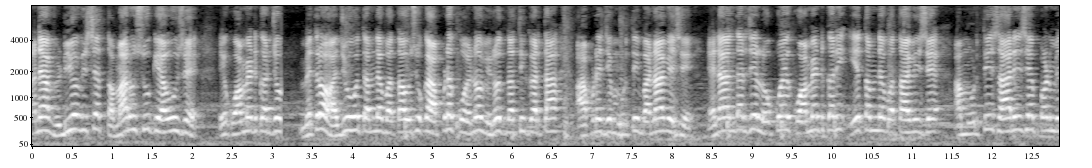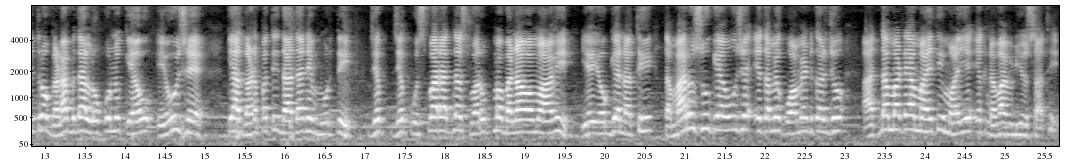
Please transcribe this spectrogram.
અને આ વીડિયો વિશે તમારું શું કહેવું છે, એ કોમેન્ટ કરજો. મિત્રો, હજુ હું તમને બતાવું છું કે આપણે કોઈનો વિરોધ નથી કરતા. આપણે જે મૂર્તિ બનાવી છે એના અંદર જે લોકોએ કોમેન્ટ કરી એ તમને બતાવી છે. આ મૂર્તિ સારી છે, પણ મિત્રો, ઘણા બધા લોકોનું કહેવું એવું છે કે આ ગણપતિ દાદાની મૂર્તિ જે જે પુષ્પારાજના સ્વરૂપમાં બનાવવામાં આવી, એ યોગ્ય નથી. તમારું શું કહેવું છે એ તમે કોમેન્ટ કરજો. આજના માટે આ માહિતી મળીએ એક નવા વીડિયો સાથે.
